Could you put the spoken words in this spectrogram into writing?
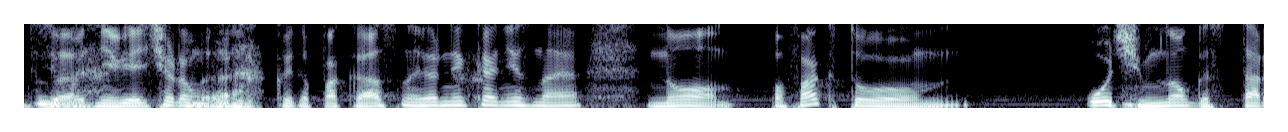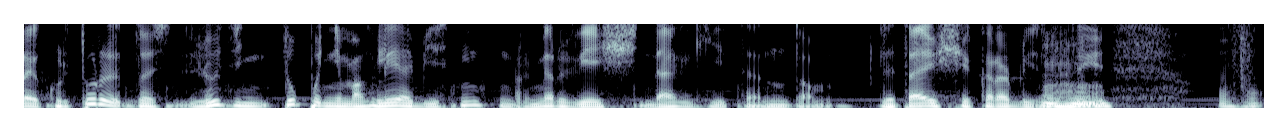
сегодня да, вечером да. будет какой-то показ наверняка, не знаю, но по факту очень много старой культуры, то есть люди тупо не могли объяснить, например, вещи, да, какие-то, ну там, летающие корабли. Угу. ты в,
